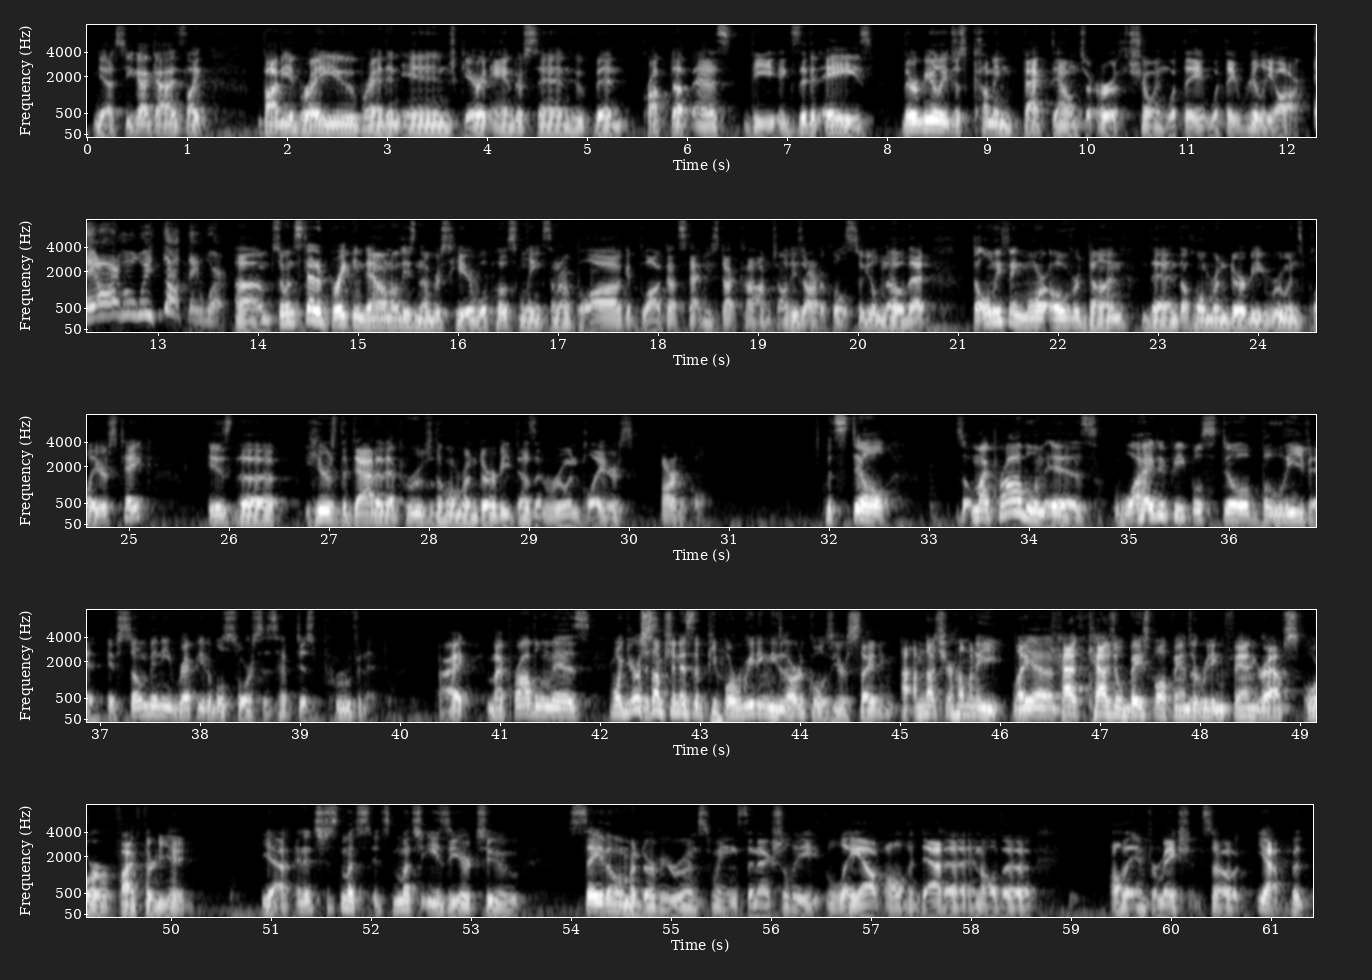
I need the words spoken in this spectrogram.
Yeah, so you got guys like Bobby Abreu, Brandon Inge, Garrett Anderson, who've been propped up as the Exhibit A's. They're merely just coming back down to earth, showing what they what they really are. They are who we thought they were. Um, so instead of breaking down all these numbers here, we'll post links on our blog at blog.statmuse.com to all these articles, so you'll know that the only thing more overdone than the home run derby ruins players take is the here's the data that proves the home run derby doesn't ruin players article. But still, so my problem is why do people still believe it if so many reputable sources have disproven it? All right, my problem is Well, your assumption is that people are reading these articles you're citing. I'm not sure how many like Yeah. ca- casual baseball fans are reading Fangraphs or 538. Yeah, and it's just much it's much easier to say the home run derby ruins swings and actually lay out all the data and all the all the information. So yeah, but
